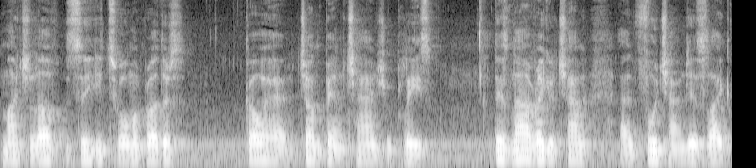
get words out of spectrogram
Much love, Ziggy, to all my brothers. Go ahead, jump in. I challenge you, please. This is not a regular challenge and uh, food challenge. It's like,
